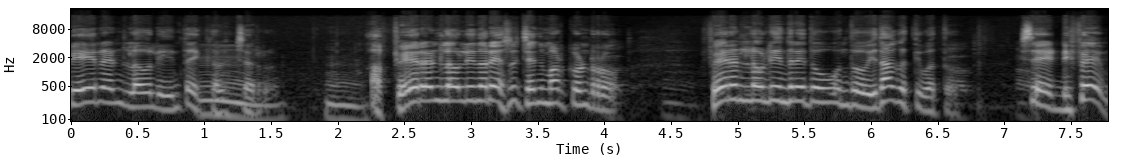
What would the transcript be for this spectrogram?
ಫೇರ್ ಆ್ಯಂಡ್ ಲವ್ಲಿ ಅಂತ ಈ ಕಲ್ಚರು ಆ ಫೇರ್ ಆ್ಯಂಡ್ ಲವ್ಲಿ ಅಂದ್ರೆ ಹೆಸರು ಚೇಂಜ್ ಮಾಡಿಕೊಂಡ್ರು. ಫೇರ್ ಆ್ಯಂಡ್ ಲವ್ಲಿ ಅಂದರೆ ಇದು ಒಂದು ಇದಾಗುತ್ತೆ ಇವತ್ತು. ಸೇ ಡಿಫೇಮ್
